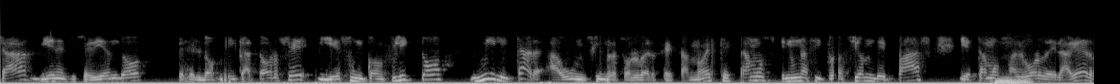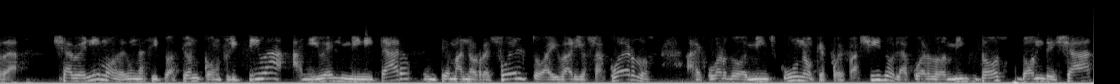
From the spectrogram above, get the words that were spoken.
ya viene sucediendo desde el 2014 y es un conflicto militar aún sin resolver, César. No es que estamos en una situación de paz y estamos al mm. borde de la guerra. Ya venimos de una situación conflictiva a nivel militar, un tema no resuelto, hay varios acuerdos, acuerdo de Minsk I que fue fallido, el acuerdo de Minsk II donde ya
